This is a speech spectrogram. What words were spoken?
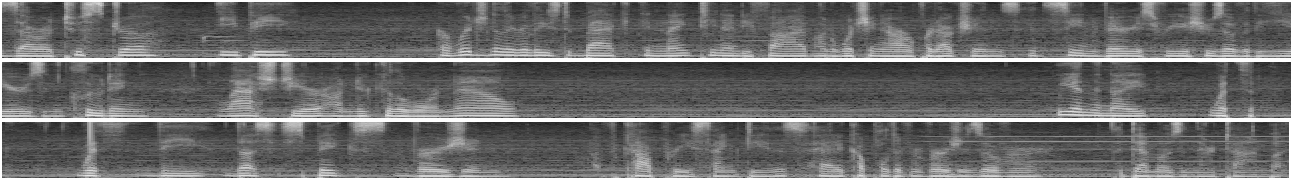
Zarathustra EP Originally released back in 1995 on Witching Hour Productions, it's seen various reissues over the years, including last year on Nuclear War Now. We end the night with the with the Thus Spakes version Capri Sancti. This had a couple of different versions over the demos in their time, but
